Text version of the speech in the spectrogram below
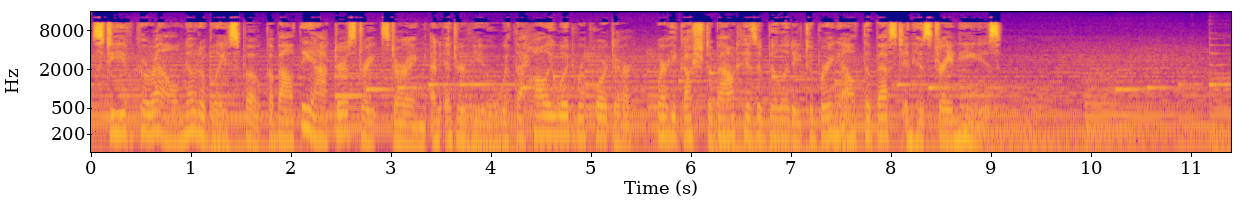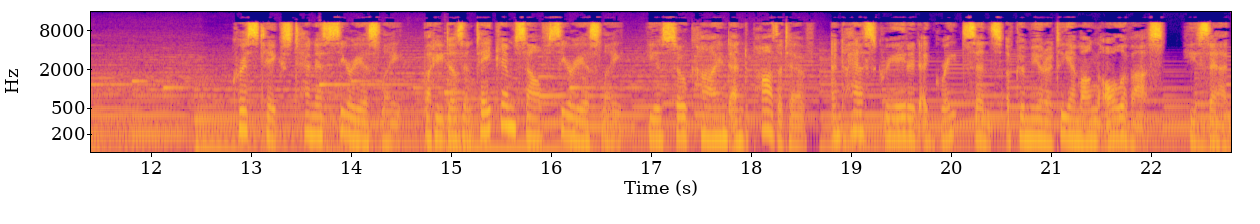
Steve Carell notably spoke about the actor's traits during an interview with The Hollywood Reporter, where he gushed about his ability to bring out the best in his trainees. Chris takes tennis seriously, but he doesn't take himself seriously, he is so kind and positive, and has created a great sense of community among all of us, he said.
